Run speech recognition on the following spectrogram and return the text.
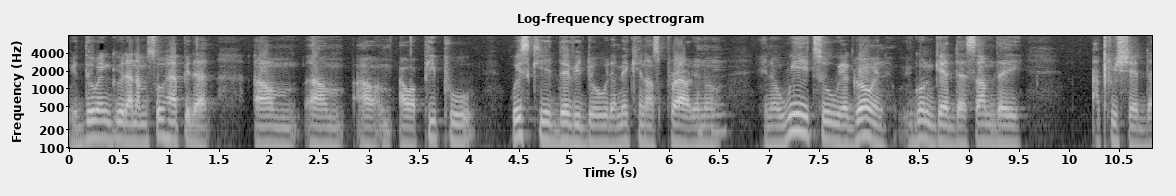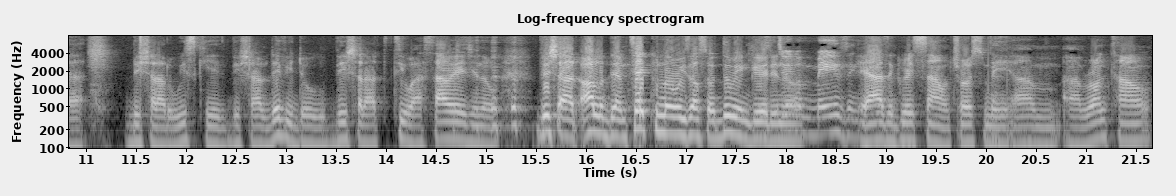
we're doing good, and I'm so happy that um, um, our, our people, Wizkid, Davido, they're making us proud. You know, you know, we too, we are growing. We're gonna get there someday. I appreciate that. Big shout out to Wizkid, big shout out to Davido, big shout out to Tiwa Savage, you know, big shout out to all of them. Tekno is also doing good, you Doing know. amazing. It has a great sound, trust me. Um, uh, Runtown,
